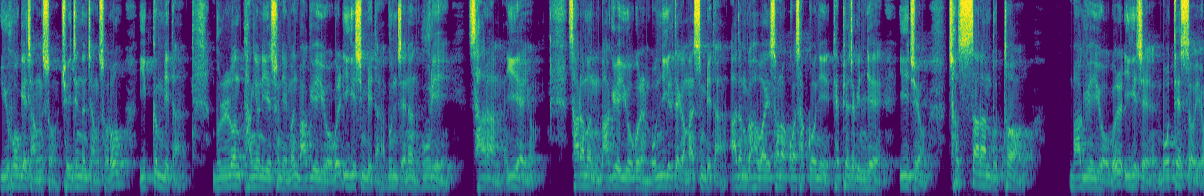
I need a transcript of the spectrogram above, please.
유혹의 장소, 죄 짓는 장소로 이끕니다. 물론 당연히 예수님은 마귀의 유혹을 이기십니다. 문제는 우리 사람이에요. 사람은 마귀의 유혹을 못 이길 때가 많습니다. 아담과 하와의 선악과 사건이 대표적인 예이지요. 첫사람부터 마귀의 유혹을 이기질 못했어요.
